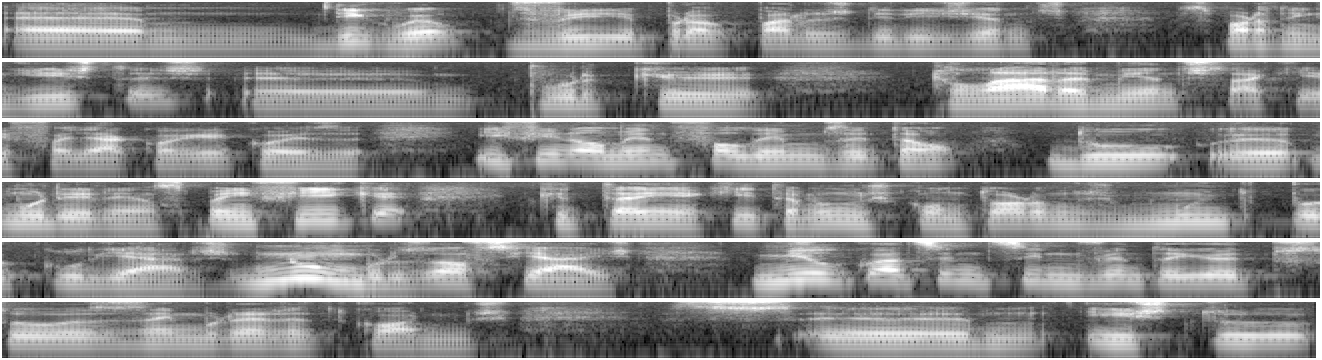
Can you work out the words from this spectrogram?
ehm, digo eu, deveria preocupar os dirigentes sportinguistas, ehm, porque claramente está aqui a falhar qualquer coisa. E finalmente falemos então do uh, Moreirense Benfica, que tem aqui também uns contornos muito peculiares. Números oficiais: 1498 pessoas em Moreira de Cónegos. Uh, isto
